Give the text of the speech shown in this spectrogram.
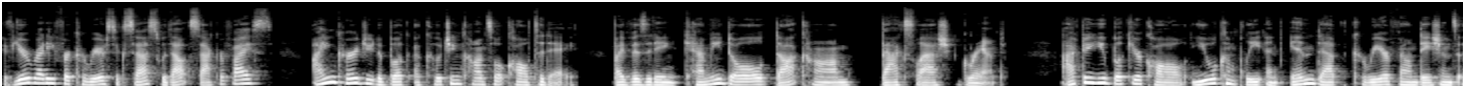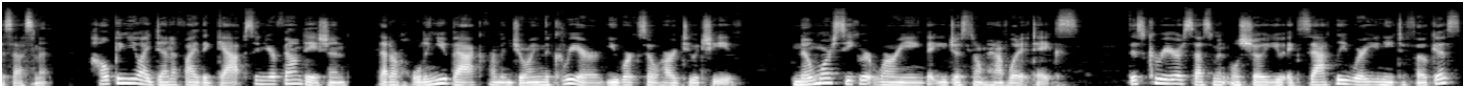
If you're ready for career success without sacrifice, I encourage you to book a coaching consult call today by visiting kemidoll.com backslash grant. After you book your call, you will complete an in-depth career foundations assessment, helping you identify the gaps in your foundation that are holding you back from enjoying the career you work so hard to achieve. No more secret worrying that you just don't have what it takes. This career assessment will show you exactly where you need to focus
